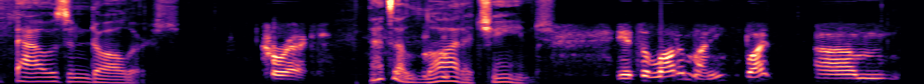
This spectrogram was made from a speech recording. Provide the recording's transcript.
thousand dollars. Correct. That's a lot of change. It's a lot of money, but um,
